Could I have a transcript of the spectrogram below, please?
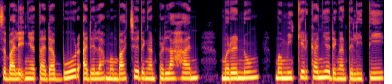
Sebaliknya tadabbur adalah membaca dengan perlahan, merenung, memikirkannya dengan teliti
